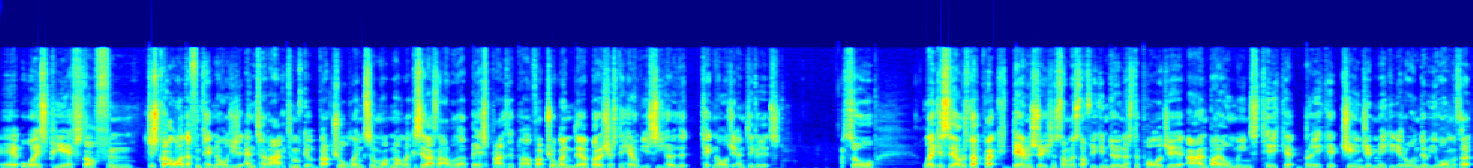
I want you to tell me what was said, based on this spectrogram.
uh, OSPF stuff and just quite a lot of different technologies interacting. We've got virtual links and whatnot. Like I say, that's not really a best practice to put a virtual link there, but it's just to help you see how the technology integrates. So, like I say, I'll just do a quick demonstration of some of the stuff you can do in this topology, and by all means, take it, break it, change it, make it your own, do what you want with it.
